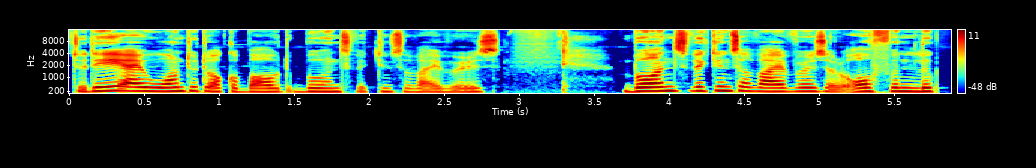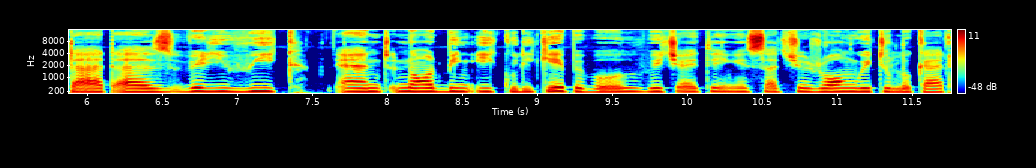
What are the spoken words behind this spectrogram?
Today, I want to talk about burns victim survivors. Burns victim survivors are often looked at as very weak and not being equally capable, which I think is such a wrong way to look at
